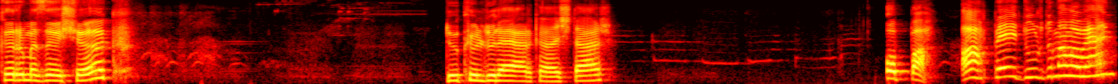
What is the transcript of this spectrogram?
Kırmızı ışık. Döküldüler arkadaşlar. Hoppa. Ah be durdum ama ben.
